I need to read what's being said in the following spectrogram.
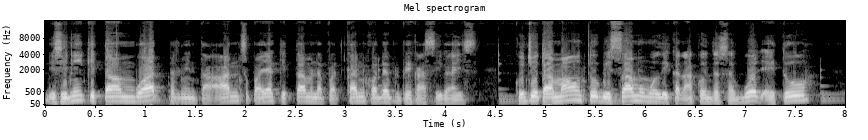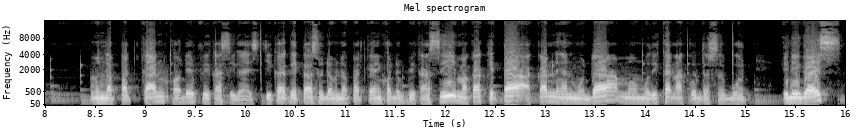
di sini kita membuat permintaan supaya kita mendapatkan kode verifikasi, guys. Kunci utama untuk bisa memulihkan akun tersebut yaitu mendapatkan kode verifikasi, guys. Jika kita sudah mendapatkan kode verifikasi, maka kita akan dengan mudah memulihkan akun tersebut. Ini, guys,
